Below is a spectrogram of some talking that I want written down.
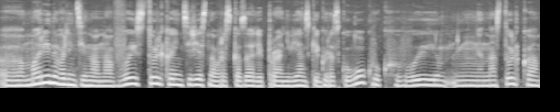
Марина Валентиновна, вы столько интересного рассказали про Невьянский городской округ, вы настолько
